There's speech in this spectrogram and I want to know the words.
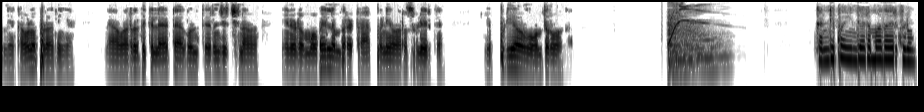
நீங்கள் கவலைப்படாதீங்க. நான் வர்றதுக்கு லேட் ஆகும்னு தெரிஞ்சிச்சுன்னா என்னோட மொபைல் நம்பரை ட்ராக் பண்ணி வர சொல்லியிருக்கேன். எப்படியும் அவங்க வந்துருவாங்க. கண்டிப்பா இந்த இடமா தான் இருக்கணும்.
